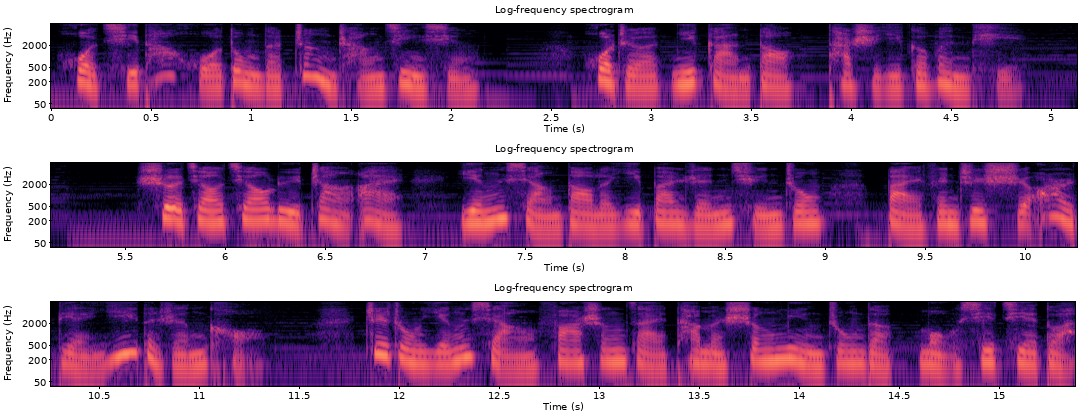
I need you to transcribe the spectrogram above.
或其他活动的正常进行，或者你感到它是一个问题。社交焦虑障碍影响到了一般人群中百分之十二点一的人口，这种影响发生在他们生命中的某些阶段，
